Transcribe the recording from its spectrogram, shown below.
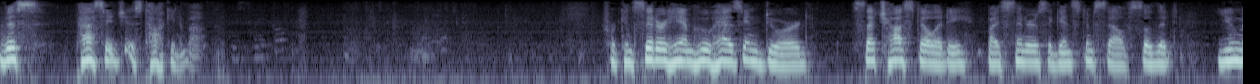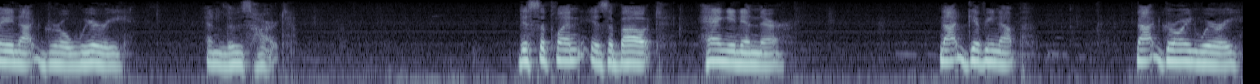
this passage is talking about. For consider him who has endured such hostility by sinners against himself, so that you may not grow weary and lose heart. Discipline is about hanging in there, not giving up, not growing weary,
